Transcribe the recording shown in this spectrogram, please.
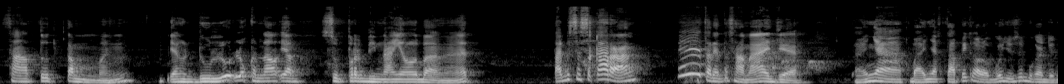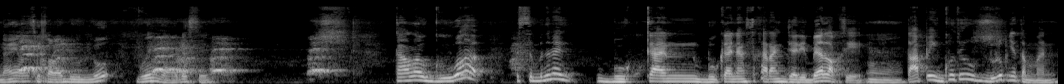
satu temen yang dulu lu kenal yang super denial banget, tapi sesekarang eh ternyata sama aja. banyak banyak tapi kalau gue justru bukan denial sih kalau dulu Gue nggak ada sih. Kalau gua sebenarnya bukan bukan yang sekarang jadi belok sih. Tapi gue tuh dulu punya teman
